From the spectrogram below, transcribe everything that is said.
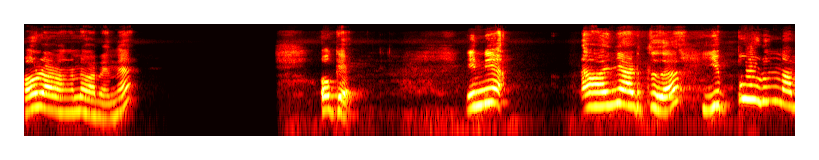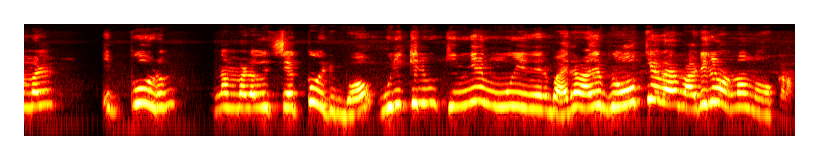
അതുകൊണ്ടാണ് അങ്ങനെ പറയുന്നത് ഓക്കെ ഇനി ഇനി അടുത്തത്. എപ്പോഴും നമ്മൾ എപ്പോഴും നമ്മൾ ഒരു ചെക്ക് വരുമ്പോൾ ഒരിക്കലും കിങ്ങിന് മൂവ് ചെയ്യുന്നതിന് പകരം അതിൽ ബ്ലോക്ക് ചെയ്യാൻ വേറെ വഴികളുണ്ടോ എന്ന് നോക്കണം.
